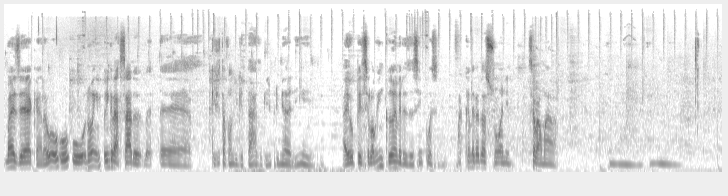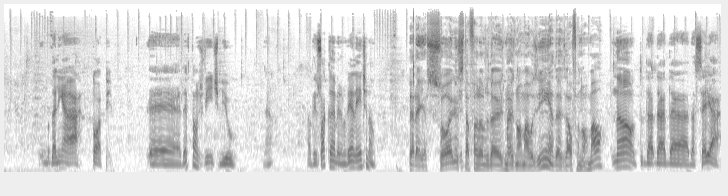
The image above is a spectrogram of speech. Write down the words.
Mas é, cara. O, o, o, o engraçado é que a gente tá falando de guitarras aqui de primeira linha. E, aí eu pensei logo em câmeras, assim, pô, assim, uma câmera da Sony, sei lá, uma. uma da linha A, top. É, deve estar uns 20 mil, né? Ah, vem só a câmera, não vem a lente, não. Peraí, a Sony, você está falando das mais normalzinhas, das alfa normal? Não, da, da, da, da série A,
